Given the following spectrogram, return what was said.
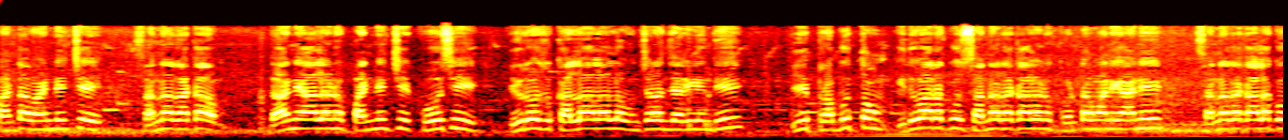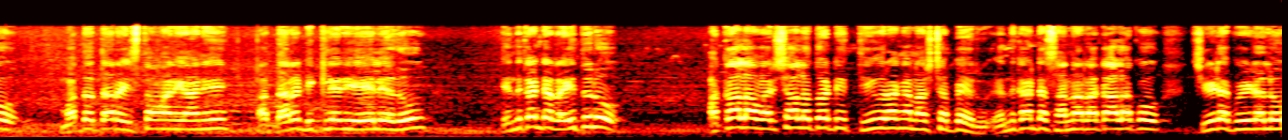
పంట పండించి సన్న రకం ధాన్యాలను పండించి కోసి ఈరోజు కల్లాలలో ఉంచడం జరిగింది. ఈ ప్రభుత్వం ఇదివరకు సన్న రకాలను కొంటామని కానీ సన్న రకాలకు మద్దతు ధర ఇస్తామని కానీ ఆ ధర డిక్లేర్ చేయలేదు. ఎందుకంటే రైతులు అకాల వర్షాలతోటి తీవ్రంగా నష్టపోయారు. ఎందుకంటే సన్న రకాలకు చీడపీడలు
